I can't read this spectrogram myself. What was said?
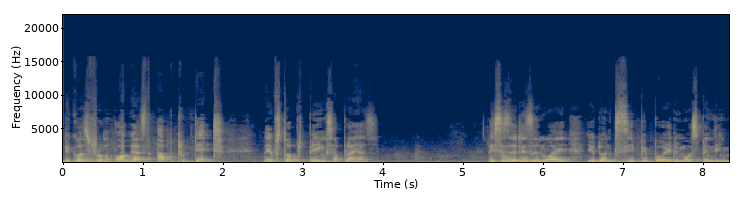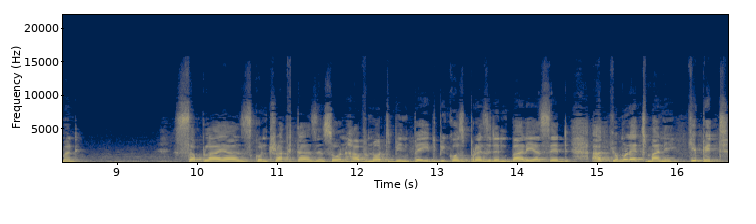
Because from August up to date, they've stopped paying suppliers. This is the reason why you don't see people anymore spending money. Suppliers, contractors, and so on have not been paid because President Bally has said, accumulate money, keep it.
